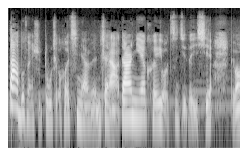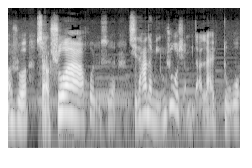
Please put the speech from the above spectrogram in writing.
大部分是读者和青年文摘啊，当然你也可以有自己的一些，比方说小说啊，或者是其他的名著什么的来读。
